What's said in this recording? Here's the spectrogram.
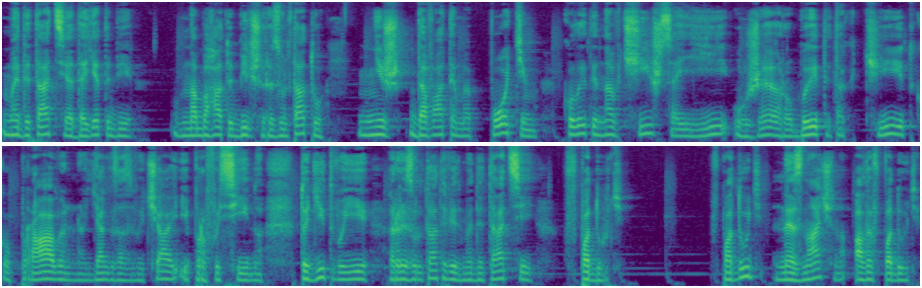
медитація дає тобі набагато більше результату, ніж даватиме потім, коли ти навчишся її уже робити так чітко, правильно, як зазвичай і професійно. Тоді твої результати від медитації впадуть. Впадуть незначно, але впадуть.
